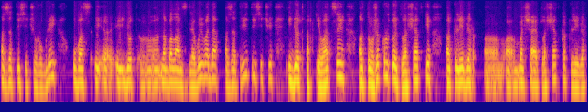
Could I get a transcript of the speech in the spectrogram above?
а за 1000 рублей у вас э, э, идет э, на баланс для вывода, а за 3 тысячи идет активации а тоже крутой площадки а Клевер, большая площадка Клевер.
